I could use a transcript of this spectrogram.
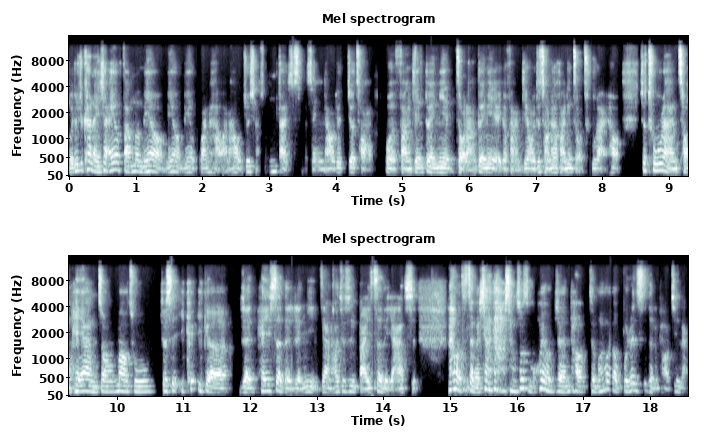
我就去看了一下，哎，房门没有没有没有关好啊，然后我就想说，嗯，到底是什么声音？然后我就就从我房间对面走廊对面有一个房间，我就从那个房间走出来后，就突然从黑暗中冒出就是一个一个人黑色的人影这样，然后就是白色的牙齿，然后我就整个吓到，想说怎么会有人跑，怎么会有不认识的人跑进来？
